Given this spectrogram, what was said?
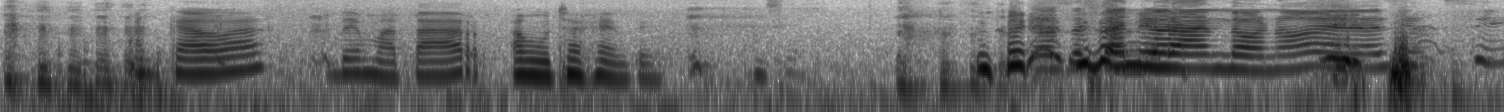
Acabas de matar a mucha gente. Nos están llorando, ¿no? Sí.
